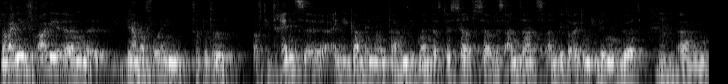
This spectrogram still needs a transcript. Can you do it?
Noch eine Frage. Ähm, wir haben ja vorhin so ein bisschen auf die Trends äh, eingegangen und da haben Sie gemeint, dass der Self-Service-Ansatz an Bedeutung gewinnen wird. Mhm. Ähm,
